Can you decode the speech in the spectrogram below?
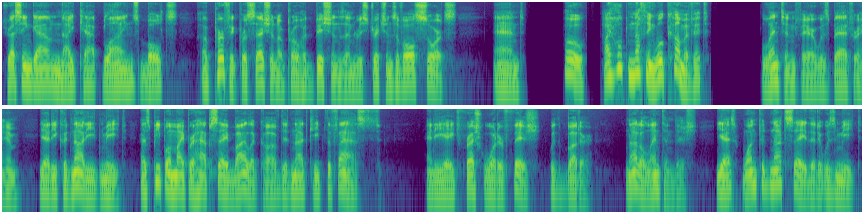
dressing gown, nightcap, blinds, bolts, a perfect procession of prohibitions and restrictions of all sorts. And, oh, I hope nothing will come of it. Lenten fare was bad for him, yet he could not eat meat, as people might perhaps say Bylakov did not keep the fasts, and he ate fresh-water fish with butter, not a Lenten dish, yet one could not say that it was meat.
